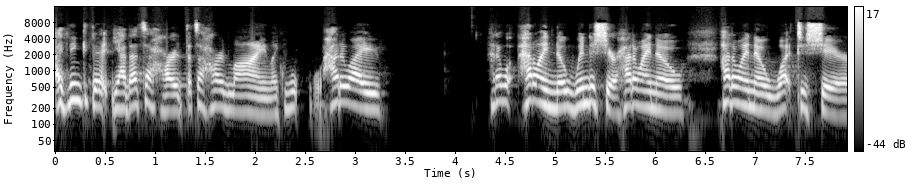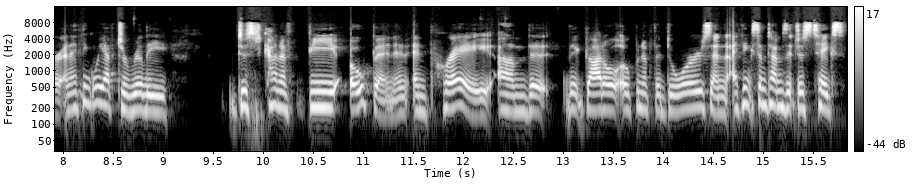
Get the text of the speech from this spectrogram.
I think that, yeah, that's a hard, that's a hard line. Like, how do I, how do, how do I know when to share? How do I know, how do I know what to share? And I think we have to really, just kind of be open and, and pray um, that that God will open up the doors. And I think sometimes it just takes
